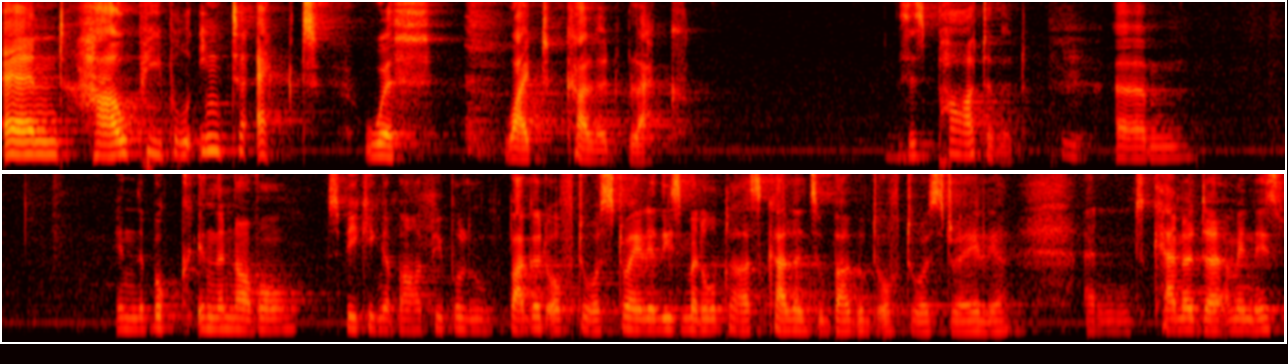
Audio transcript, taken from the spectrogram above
and how people interact with white, colored, black. This is part of it. Um, in the book, in the novel, speaking about people who buggered off to Australia, these middle class coloreds who buggered off to Australia and Canada. I mean, these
